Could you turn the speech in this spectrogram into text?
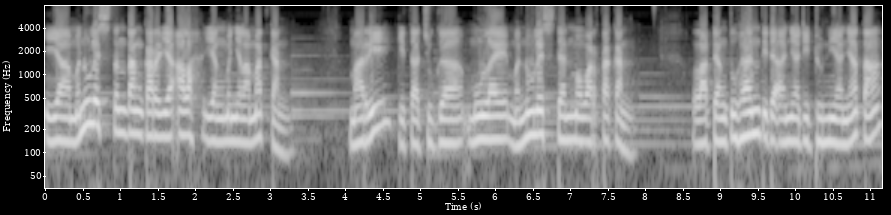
Ia menulis tentang karya Allah yang menyelamatkan. Mari kita juga mulai menulis dan mewartakan. Ladang Tuhan tidak hanya di dunia nyata,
